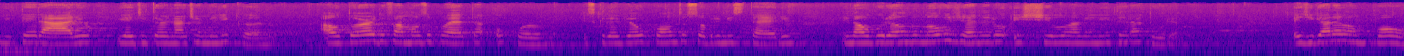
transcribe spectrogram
literário e editor norte-americano. Autor do famoso poeta O Corvo, escreveu contos sobre mistério, inaugurando um novo gênero e estilo na literatura. Edgar Allan Poe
